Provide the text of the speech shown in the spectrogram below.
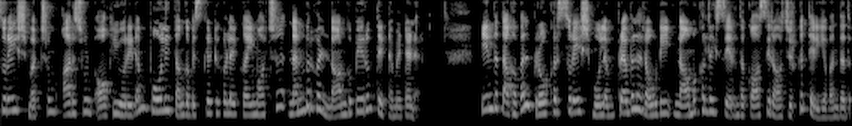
சுரேஷ் மற்றும் அர்ஜுன் ஆகியோரிடம் போலி தங்க பிஸ்கெட்டுகளை கைமாற்ற நண்பர்கள் நான்கு பேரும் திட்டமிட்டனர். இந்த தகவல் புரோக்கர் சுரேஷ் மூலம் பிரபல ரவுடி நாமக்கல்லை சேர்ந்த காசிராஜிற்கு தெரியவந்தது.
